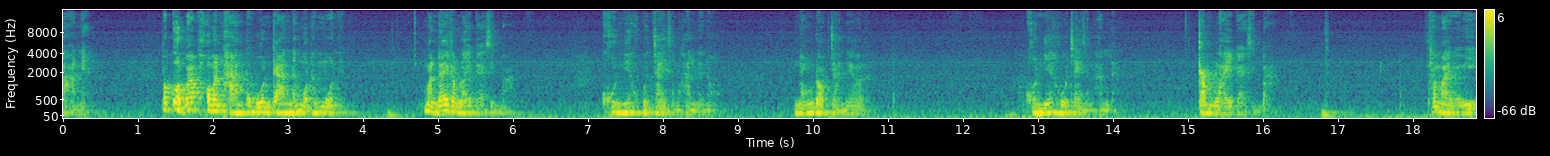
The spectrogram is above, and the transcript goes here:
บาทเนี่ย ปรากฏว่าพอมันผ่านกระบวนการทั้งหมดทั้งมวลเนี่ย มันได้กำไรแปดสิบบาท คนเนี้ยหัวใจสำคัญเลยเนาะน้องดอกจันเนี่ยเลย คนเนี้ยหัวใจสำคัญเลยกำไรแปดสิบบาททำไมวะพี่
